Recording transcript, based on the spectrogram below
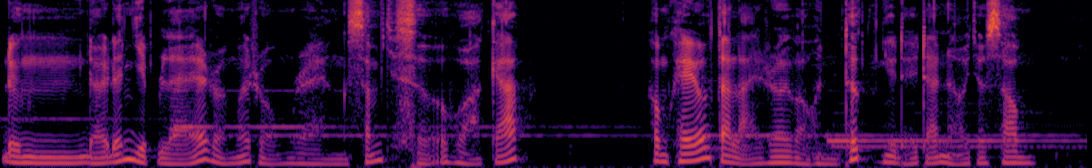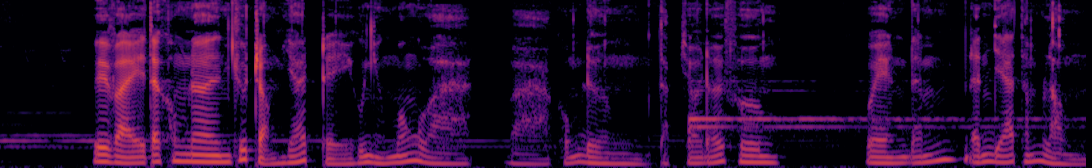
Đừng đợi đến dịp lễ rồi mới rộn ràng sắm sửa hòa cáp không khéo ta lại rơi vào hình thức như để trả nợ cho xong. Vì vậy ta không nên chú trọng giá trị của những món quà và cũng đừng tập cho đối phương quen đánh đánh giá tấm lòng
